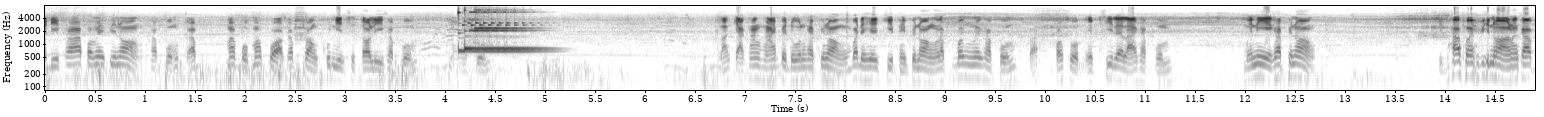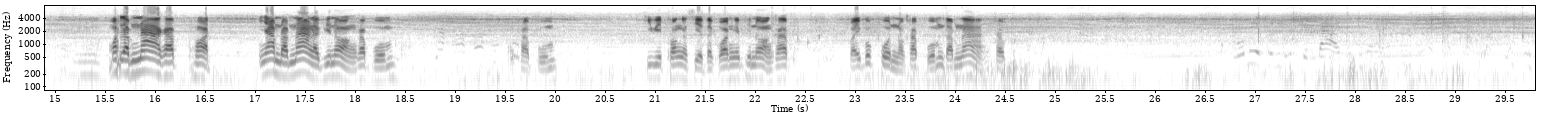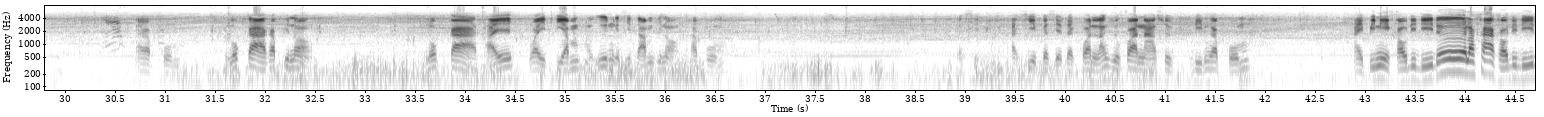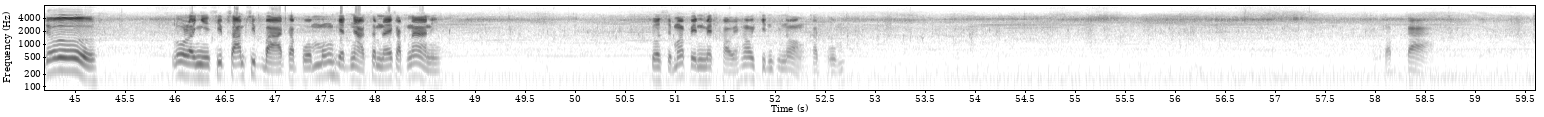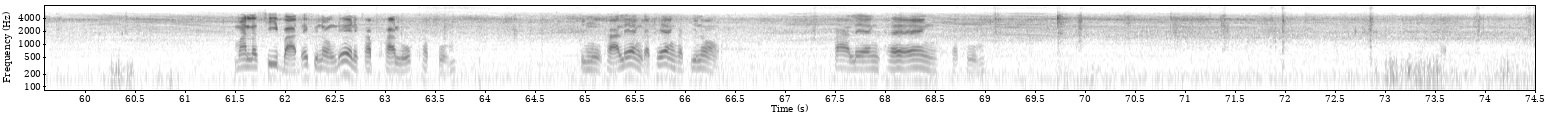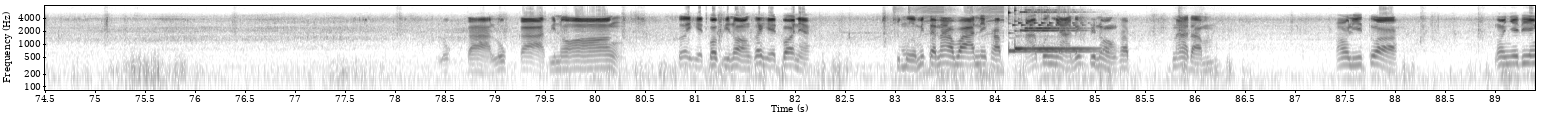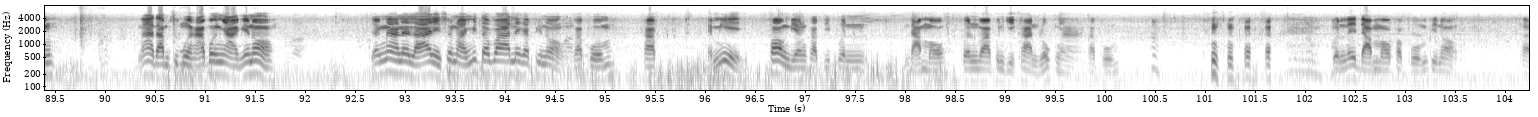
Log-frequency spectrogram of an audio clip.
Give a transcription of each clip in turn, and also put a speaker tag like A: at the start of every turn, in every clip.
A: วัสดีครับพ่อแม่พี่น้องครับผมกับมาผมมาพอกับช่องคุณยินสตอรี่ครับผม หลังจากห่างหายไปโดนครับพี่น้องไม่ได้เฮ็ดคลิปให้พี่น้องรับเบิ้งเลยครับผมก็ขอโทษเอฟซีหลายๆครับผมเมื่อนี้ครับพี่น้องสิภาพให้พี่น้องนะครับ มาดำหน้าครับหอดย่ามดำหน้าแหละพี่น้องครับผมครับผมชีวิตของเกษตรกรครับพี่น้องครับ ไปบ่พ้นหรอกครับ ผมดำหน้าครับ นะครับผมลกกาครับพี่น้องลกกาไถไว้เตรียมมืออื่นกับสีดำพี่น้องครับผมอาชีพเกษตรกรหลังสูฟ้านาสุดดินครับผมให้ปีนี้เขาดีๆเด้อราคาเขาดีๆเด้อโลละยี่สิบสามสิบบาทครับผมมึงเห็ดหยากสำไหนครับหน้านี่ตัวเสมาเป็นเม็ดเขาให้เฮากินพี่น้องครับผมรับกา มันละสี่บาทได้พี่น้องเด้อนะครับคาลกครับผมถึงมือค่าแรงกับแพงครับพี่น้องค่าแรงแพงครับผมลูกกาลูกกาพี่น้องเคยเห็ดบ่พี่น้องเคยเห็ดบ่เนี่ยสมือมิตรหน้าวานนี่ครับหาเบื้องอย่างนึงพี่น้องครับ หน้าดำเอาลีตัวน้อยใหญ่เด้ง หน้าดำสมือหาเบิ่งยากนี่เนาะอย่างหน้าหลายๆนี่สวนมัยมิตรวานนี่ครับพี่น้องครับผมครับแต่มีท้องเดียวครับที่เพิ่นดำเอาเพิ่นว่าเพิ่นกี่ข้นลกหญ้าครับผมเพิ่นเลยดำเอาครับผมพี่น้องถ้า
